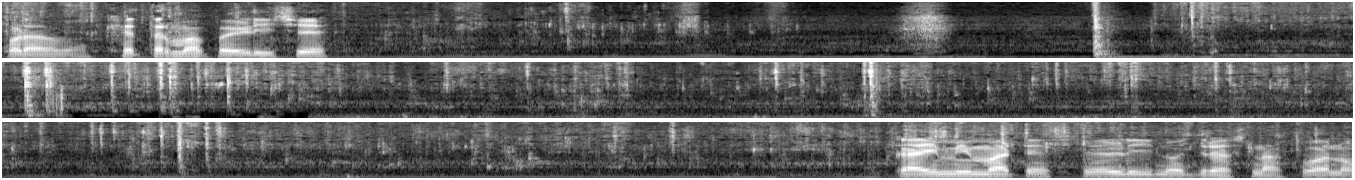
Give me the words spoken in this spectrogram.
પડામાં ખેતરમાં પડી છે. કાયમી માટે શેરડીનો જ રસ નાખવાનો.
